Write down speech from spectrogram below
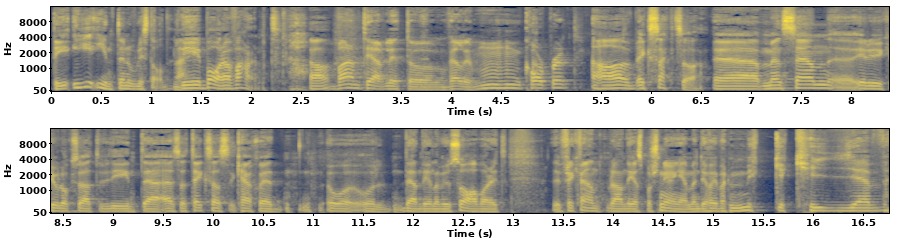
Det är inte en rolig stad. Det är bara varmt. Ja. Varmt, jävligt och väldigt mm, corporate. Ja, exakt så. Eh, Men sen eh, är det ju kul också att det inte alltså Texas kanske och, och den delen av USA har varit frekvent bland e-sportsturneringar. Men det har ju varit mycket Kiev.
